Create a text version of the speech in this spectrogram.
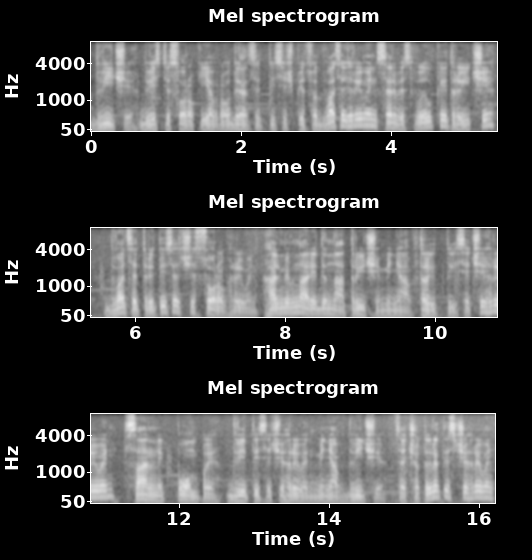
двічі 240 євро, 11 тисяч 520 гривень. Сервіс вилки тричі 23 тисячі 40 гривень. Гальмівна рідина тричі міняв 3 тисячі гривень. Сальник помпи 2 тисячі гривень міняв двічі. Це 4 тисячі гривень.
